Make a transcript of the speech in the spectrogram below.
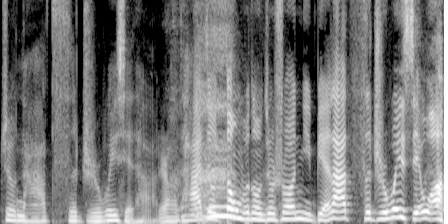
就拿辞职威胁他，然后他就动不动就说你别拿辞职威胁我。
